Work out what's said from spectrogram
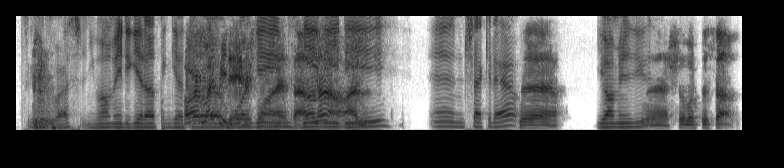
It's a good question. You want me to get up and get Or the might be War Dangerous Alliance. Games I don't know. DVD and check it out? Yeah, You want me to do that? yeah I should look this up.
